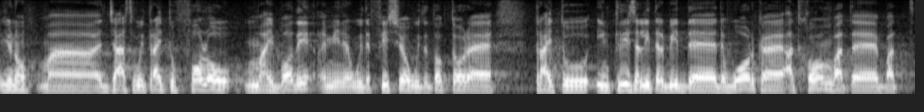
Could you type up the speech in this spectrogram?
you know, my, just we try to follow my body. I mean, with the physio, with the doctor, try to increase a little bit the, the work uh, at home. But, uh, but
